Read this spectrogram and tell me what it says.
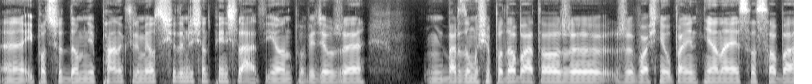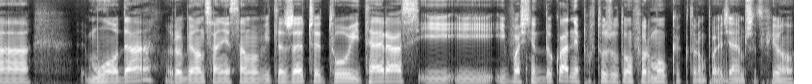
E, I podszedł do mnie pan, który miał 75 lat i on powiedział, że mm, bardzo mu się podoba to, że, że właśnie upamiętniana jest osoba młoda, robiąca niesamowite rzeczy tu i teraz i, i, i właśnie dokładnie powtórzył tą formułkę, którą powiedziałem przed chwilą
